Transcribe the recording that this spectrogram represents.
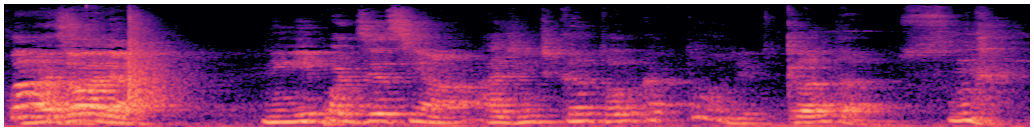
Quase. Mas olha, ninguém pode dizer assim, ó, a gente cantou no Capitólio. Cantamos.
